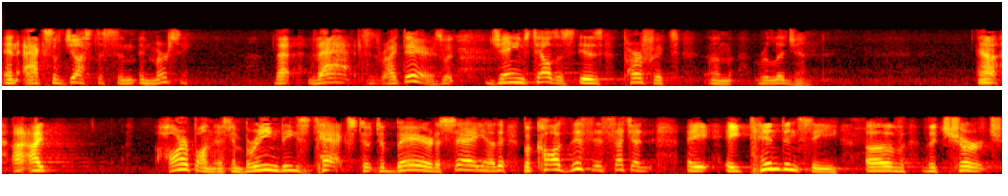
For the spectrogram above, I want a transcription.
and acts of justice and, and mercy. That that right there is what James tells us is perfect um, religion. Now, I, I harp on this and bring these texts to, to bear to say, you know, that because this is such a, a, tendency of the church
